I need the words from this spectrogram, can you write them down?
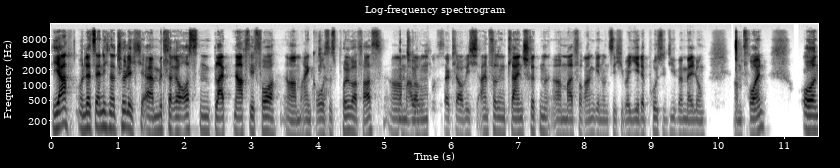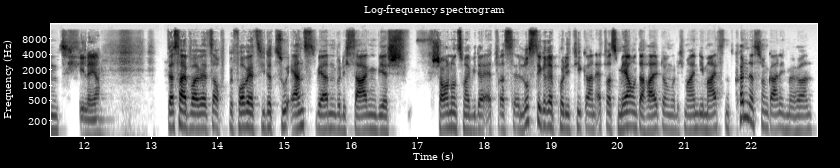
Ja, und letztendlich natürlich, äh, Mittlerer Osten bleibt nach wie vor ähm, ein großes. Pulverfass. Ähm, aber man muss da, glaube ich, einfach in kleinen Schritten äh, mal vorangehen und sich über jede positive Meldung ähm, freuen. Und viele, ja. Deshalb, weil wir jetzt auch, bevor wir jetzt wieder zu ernst werden, würde ich sagen, wir schauen uns mal wieder etwas äh, lustigere Politik an, etwas mehr Unterhaltung. Und ich meine, die meisten können es schon gar nicht mehr hören.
